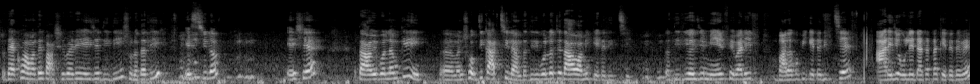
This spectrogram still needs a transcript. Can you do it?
তো দেখো, আমাদের পাশের বাড়ি এই যে দিদি, সুলতা দি, এসেছিল। এসে তা আমি বললাম কি মানে সবজি কাটছিলাম, তো দিদি বলল যে, দাও, আমি কেটে দিচ্ছি। তো দিদি ওই যে মেয়ের ফেভারিট বাঁধাকপি কেটে দিচ্ছে, আর এই যে ওলে ডাটাটা কেটে দেবে।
